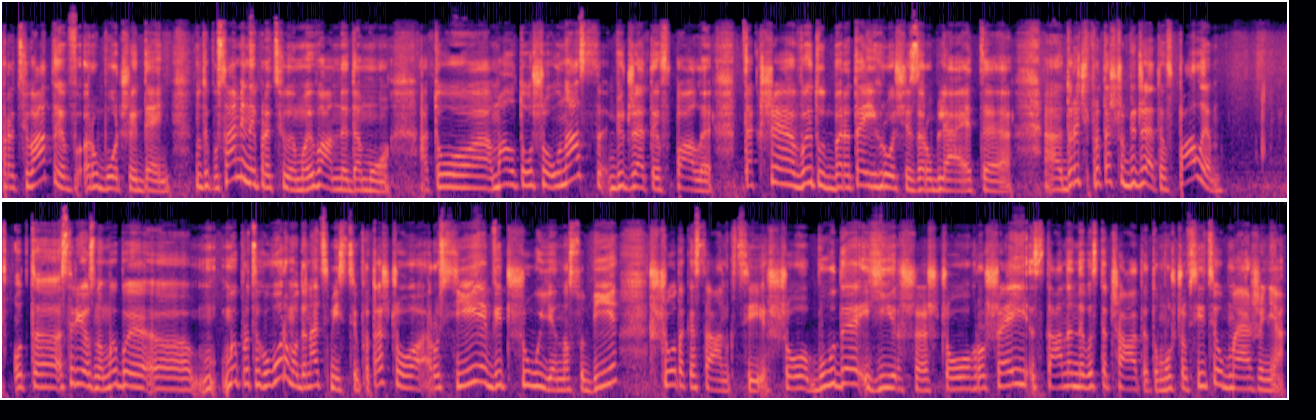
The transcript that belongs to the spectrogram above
працювати в робочий день. Ну, типу, самі не працюємо і вам не дамо. А то мало того, що у нас бюджети впали, так ще ви тут берете і гроші заробляєте. Е, До речі, про те, що бюджети впали. От е, серйозно, ми би е, ми про це говоримо 11 місяців. Про те, що Росія відчує на собі, що таке санкції, що буде гірше, що грошей стане не вистачати, тому що всі ці обмеження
